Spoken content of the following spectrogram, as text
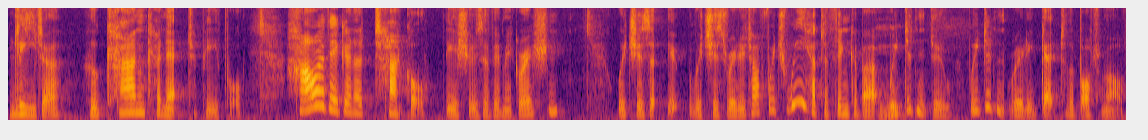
leader who can connect to people. How are they going to tackle the issues of immigration? Which is, which is really tough, which we had to think about. We mm-hmm. didn't do. We didn't really get to the bottom of.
